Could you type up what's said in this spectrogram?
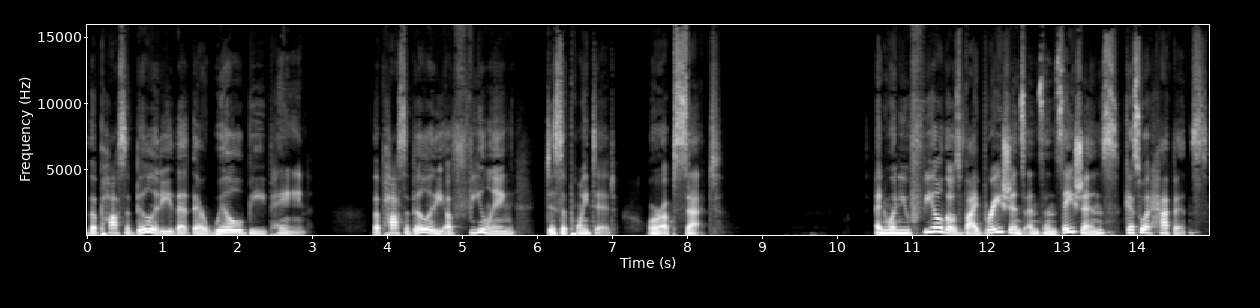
The possibility that there will be pain, the possibility of feeling disappointed or upset. And when you feel those vibrations and sensations, guess what happens?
